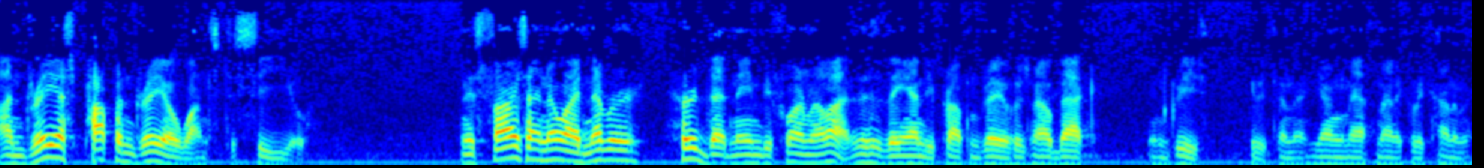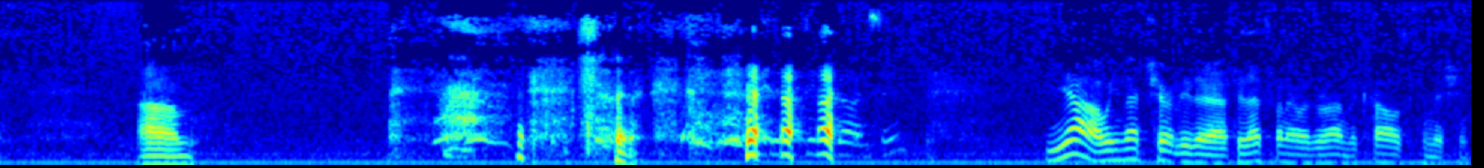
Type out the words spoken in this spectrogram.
Andreas Papandreou wants to see you. And as far as I know, I'd never heard that name before in my life. This is the Andy Papandreou who's now back in Greece. He was a young mathematical economist. Um, Did, did you go and see? him? yeah, we met shortly thereafter. That's when I was around the Cowles Commission.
